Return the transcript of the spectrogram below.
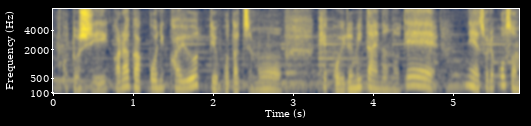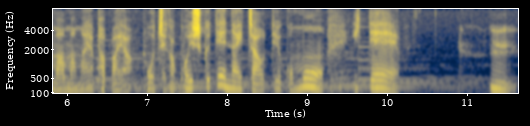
今年から学校に通うっていう子たちも結構いるみたいなので、ね、それこそまあママやパパやお家が恋しくて泣いちゃうっていう子もいてうん。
